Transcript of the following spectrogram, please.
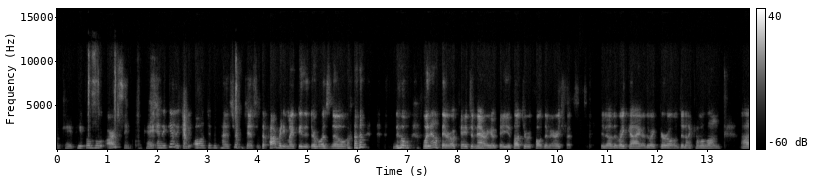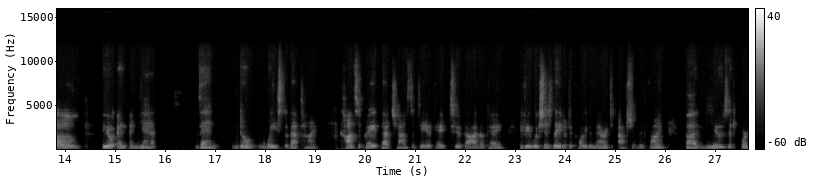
okay, people who are single, okay? And again, it can be all different kinds of circumstances. The poverty might be that there was no, no one out there, okay, to marry, okay? You thought you were called to marriage, but, you know, the right guy or the right girl did not come along. Um, you know, and, and yet, then don't waste that time. Consecrate that chastity, okay, to God, okay? If he wishes later to call you to marriage, absolutely fine, but use it for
